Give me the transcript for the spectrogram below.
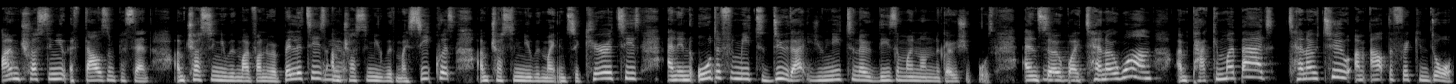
I'm trusting you a thousand percent. I'm trusting you with my vulnerabilities. I'm trusting you with my secrets. I'm trusting you with my insecurities. And in order for me to do that, you need to know these are my non-negotiables. And so by mm. 1001, I'm packing my bags. 1002, I'm out the freaking door.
